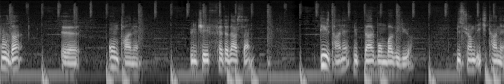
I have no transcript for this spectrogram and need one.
Burada e, 10 tane ülkeyi fethedersen bir tane nükleer bomba veriyor. Biz şu anda iki tane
